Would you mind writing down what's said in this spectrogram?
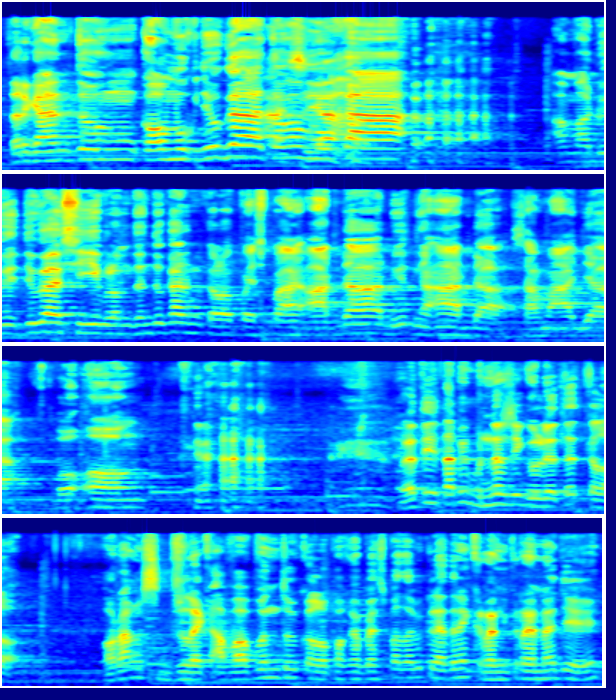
tergantung komuk juga atau muka. Sama duit juga sih, belum tentu kan kalau Vespa ada, duit nggak ada, sama aja bohong. Berarti tapi bener sih gue liat kalau orang sejelek apa pun tuh kalau pakai Vespa tapi kelihatannya keren-keren aja ya.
